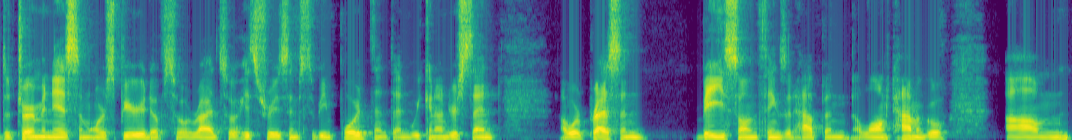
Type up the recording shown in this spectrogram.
determinism or spirit of so right? So history seems to be important and we can understand our present based on things that happened a long time ago. Um,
